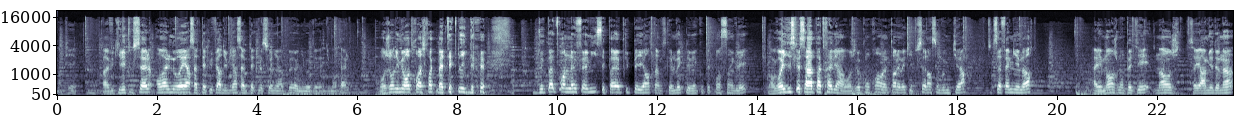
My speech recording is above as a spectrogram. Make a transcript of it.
tant pis. vu qu'il est tout seul, on va le nourrir, ça va peut-être lui faire du bien, ça va peut-être le soigner un peu au niveau du mental. Bon, jour numéro 3, je crois que ma technique de de pas prendre la famille, c'est pas la plus payante, hein, parce que le mec devient complètement cinglé. en gros, ils disent que ça va pas très bien. Bon, je le comprends, en même temps, le mec est tout seul dans son bunker. Toute sa famille est morte. Allez, mange mon petit, mange, ça ira mieux demain.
